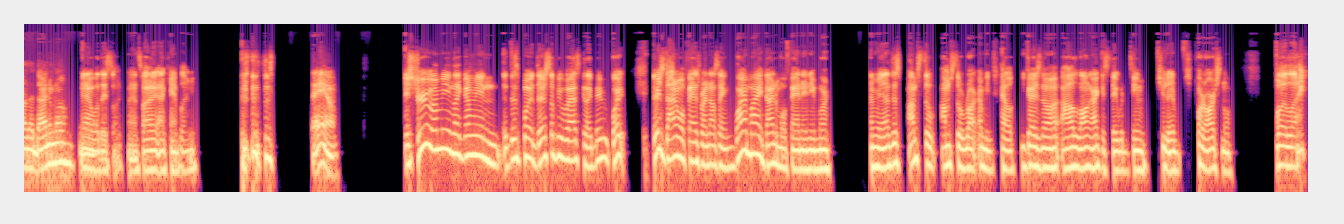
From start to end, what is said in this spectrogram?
on the dynamo. Yeah, well, they suck, man. So I, I can't blame you. Damn. It's true. I mean, like, I mean, at this point, there's some people asking, like, maybe what? There's Dynamo fans right now saying, why am I a Dynamo fan anymore? I mean, I just, I'm still, I'm still rock. I mean, hell, you guys know how, how long I can stay with the team. Shoot, I support Arsenal, but like,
